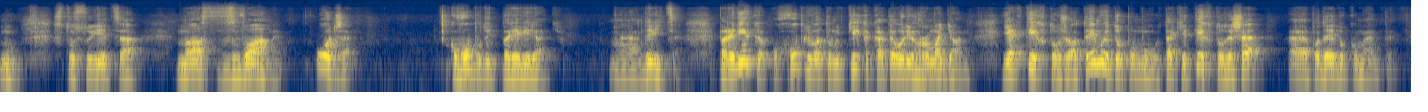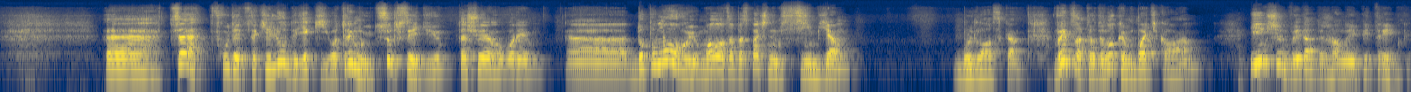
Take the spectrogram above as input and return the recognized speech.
ну, стосується нас з вами. Отже, кого будуть перевіряти? Е, Дивіться, перевірки охоплюватимуть кілька категорій громадян, як тих, хто вже отримує допомогу, так і тих, хто лише е, подає документи. Е, Це входять такі люди, які отримують субсидію, те, що я говорив, е, допомогою малозабезпеченим сім'ям, будь ласка, виплати одиноким батькам, іншим видам державної підтримки.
